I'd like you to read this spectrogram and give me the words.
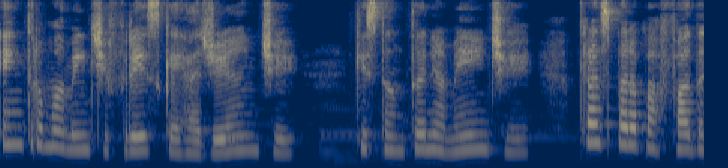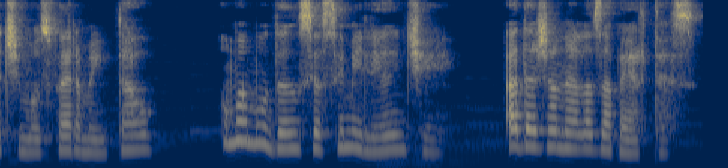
entra uma mente fresca e radiante que instantaneamente traz para a abafada atmosfera mental uma mudança semelhante à das janelas abertas.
